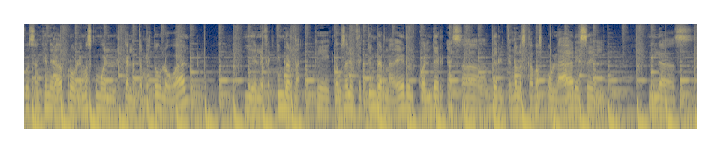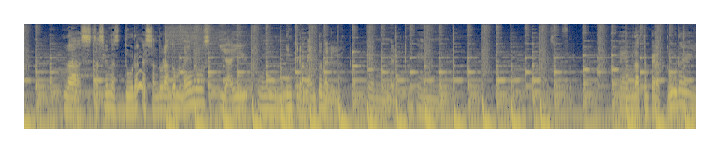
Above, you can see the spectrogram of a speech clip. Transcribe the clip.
pues han generado problemas como el calentamiento global y el efecto inverna que causa el efecto invernadero, el cual der- está derritiendo las capas polares el- y las las estaciones dura, están durando menos y hay un incremento en el la temperatura y,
